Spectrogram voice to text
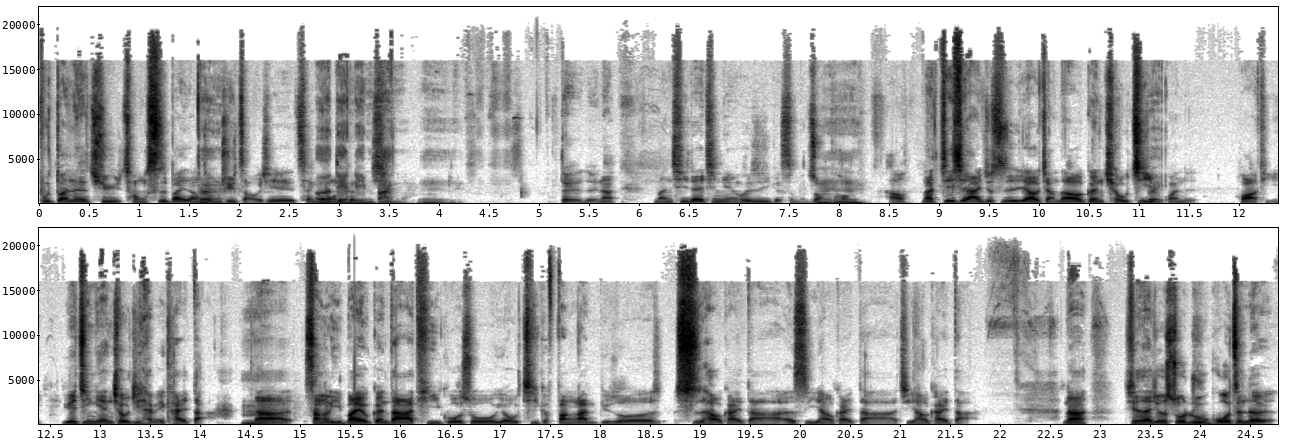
不断的去从失败当中去找一些成功的可能性。嗯，对对对，那蛮期待今年会是一个什么状况。嗯、好，那接下来就是要讲到跟球技有关的话题，因为今年球季还没开打。嗯、那上个礼拜有跟大家提过，说有几个方案，比如说十号开打、二十一号开打、几号开打。那现在就是说，如果真的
